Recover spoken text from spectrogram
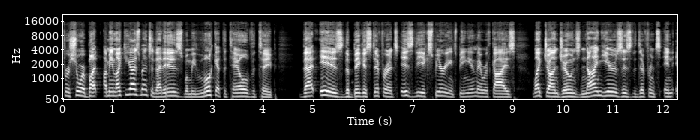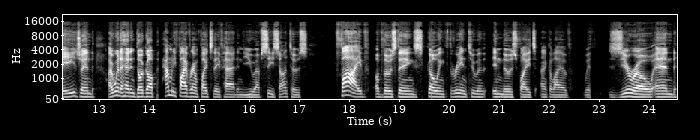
for sure. But I mean, like you guys mentioned, that is when we look at the tail of the tape, that is the biggest difference is the experience being in there with guys like John Jones. Nine years is the difference in age. And I went ahead and dug up how many five round fights they've had in the UFC. Santos five of those things going three and two in, in those fights. Ankalaev with zero. And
